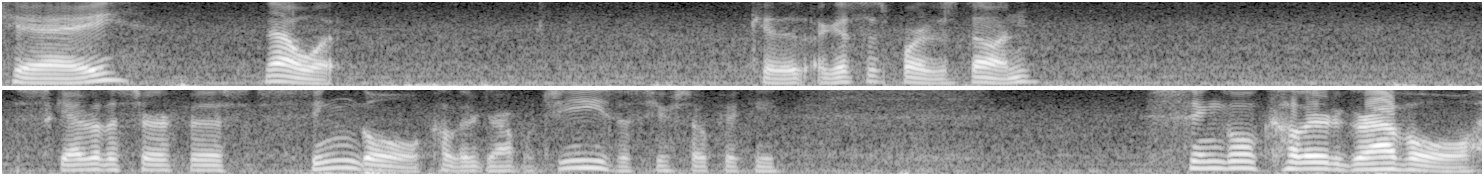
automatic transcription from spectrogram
Okay. Now what? Okay, I guess this part is done. Scatter the surface. Single colored gravel. Jesus, you're so picky. Single colored gravel.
